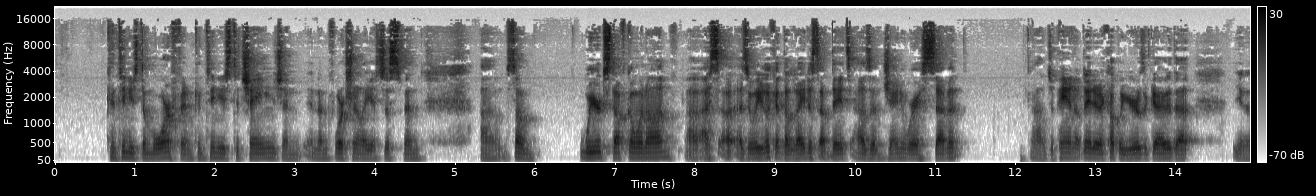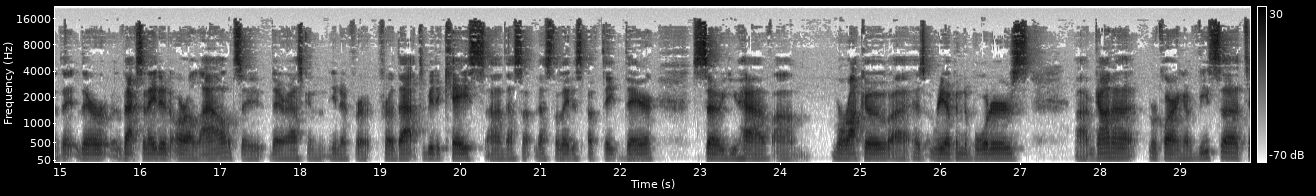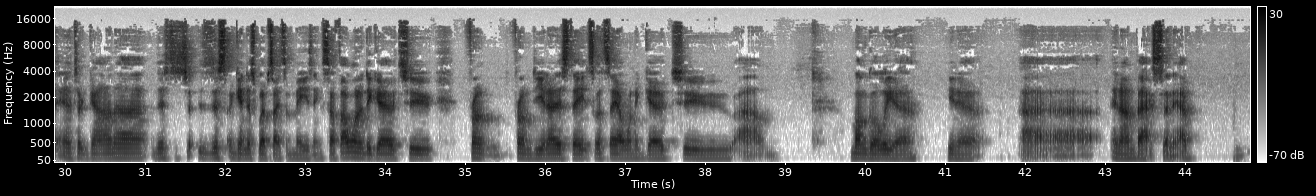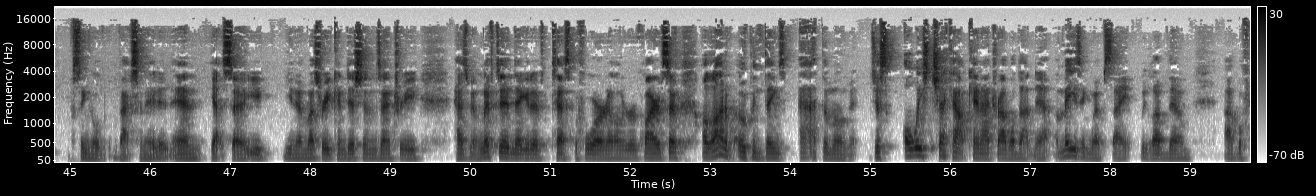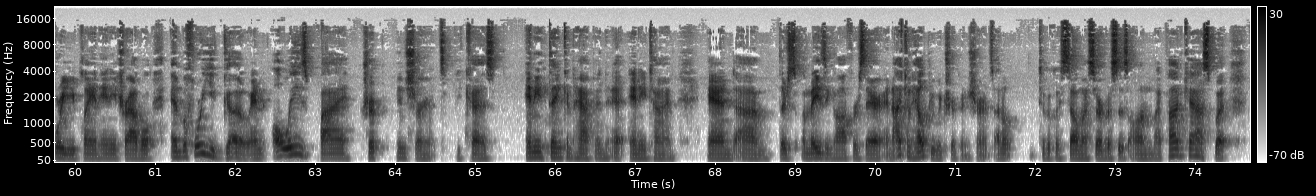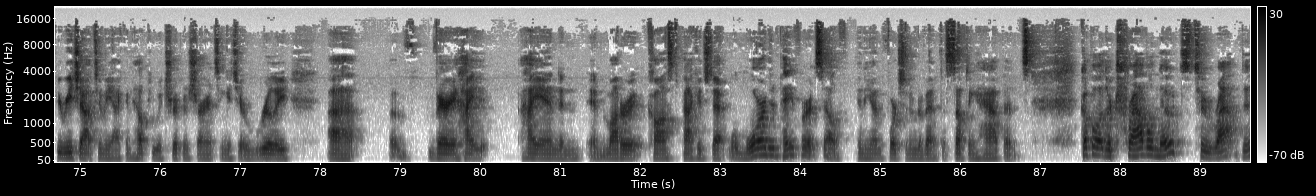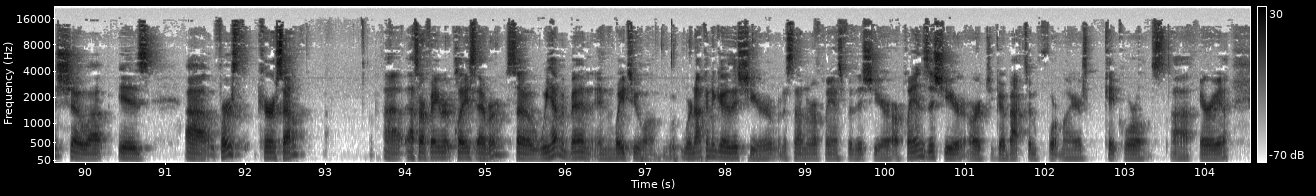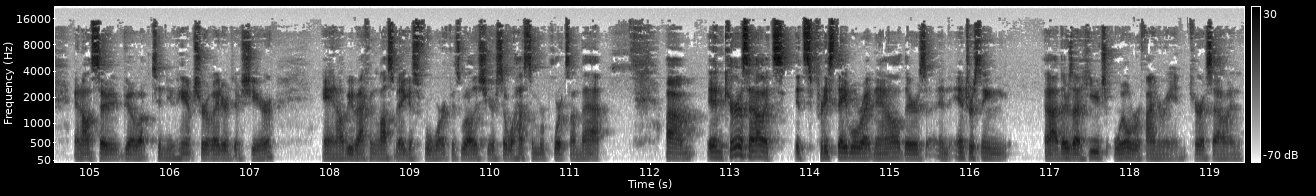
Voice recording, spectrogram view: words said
continues to morph and continues to change, and, and unfortunately, it's just been um, some weird stuff going on. Uh, I, as we look at the latest updates as of January 7th, uh, Japan updated a couple years ago that you know they, they're vaccinated are allowed, so they're asking you know for for that to be the case. Uh, that's that's the latest update there. So you have um, Morocco uh, has reopened the borders. Uh, Ghana requiring a visa to enter Ghana. This is this again. This website's amazing. So if I wanted to go to from from the United States, let's say I want to go to um, Mongolia, you know, uh, and I'm vaccinated. I'm single vaccinated, and yeah, so you you know must read conditions. Entry has been lifted. Negative test before no longer required. So a lot of open things at the moment. Just always check out canitravel.net. Amazing website. We love them. Uh, before you plan any travel and before you go, and always buy trip insurance because anything can happen at any time. And um, there's amazing offers there. And I can help you with trip insurance. I don't typically sell my services on my podcast, but if you reach out to me, I can help you with trip insurance and get you a really uh, very high high end and, and moderate cost package that will more than pay for itself in the unfortunate event that something happens. A couple other travel notes to wrap this show up is uh, first Curacao. Uh, that's our favorite place ever. So we haven't been in way too long. We're not going to go this year. It's not in our plans for this year. Our plans this year are to go back to Fort Myers, Cape Coral uh, area, and also go up to New Hampshire later this year. And I'll be back in Las Vegas for work as well this year. So we'll have some reports on that. Um, in Curacao, it's it's pretty stable right now. There's an interesting, uh, there's a huge oil refinery in Curacao, and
